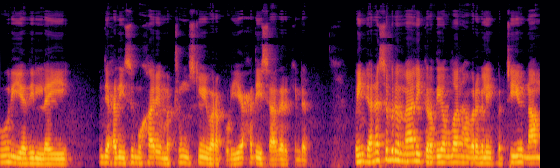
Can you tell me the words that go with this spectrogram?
கூறியதில்லை. இந்த ஹதீஸு புகாரி மற்றும் முஸ்லீம் வரக்கூடிய ஹதீஸாக இருக்கின்றது. இங்கு அனசுபுனு மாலிக் ரதியுல்லான் அவர்களை பற்றியும் நாம்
